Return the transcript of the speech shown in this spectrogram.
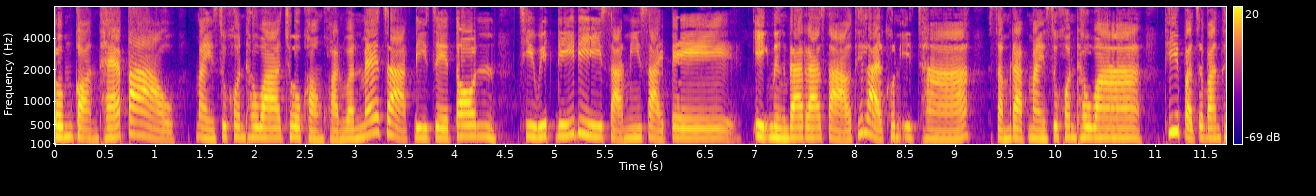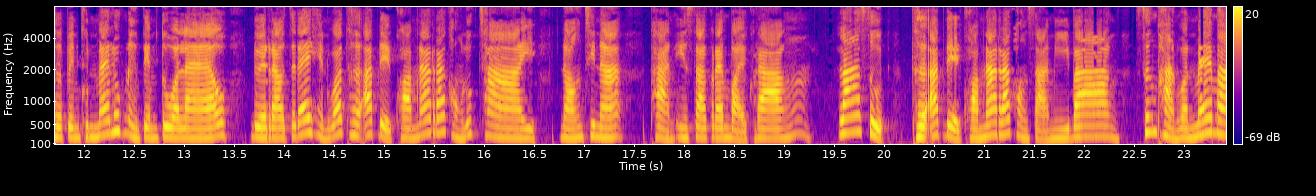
ดมก่อนแท้เปล่า ใหม่สุคนทวาโชว์ของขวัญวันแม่จากดีเจต้น ชีวิตดีดีสามีสายเปย์อีกหนึ่งดาราสาวที่หลายคนอิจฉาสำหรับใหม่สุคนทวา ที่ปัจจุบันเธอเป็นคุณแม่ลูกหนึ่งเต็มตัวแล้ว โดยเราจะได้เห็นว่าเธออัปเดตความน่ารักของลูกชาย น้องชินะ ผ่านอินสตาแกรมบ่อยครั้ง ล่าสุด เธออัปเดตความน่ารักของสามีบ้าง ซึ่งผ่านวันแม่มา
